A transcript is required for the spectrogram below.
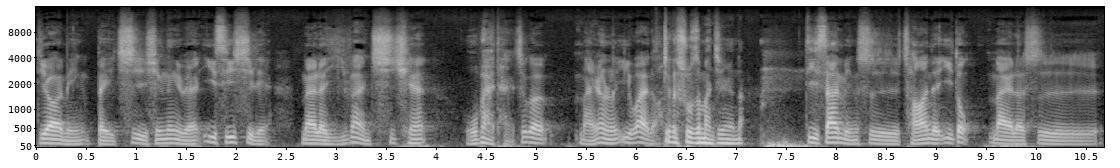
第二名北汽新能源 EC 系列卖了一万七千五百台，这个蛮让人意外的啊。这个数字蛮惊人的。第三名是长安的逸动，卖了是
